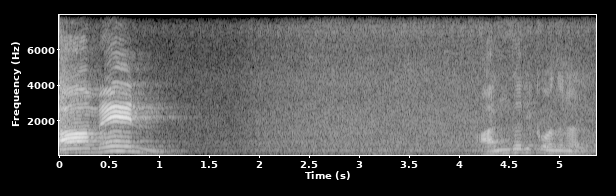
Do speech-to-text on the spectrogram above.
ఆమెన్. అందరికీ వందనాలు.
